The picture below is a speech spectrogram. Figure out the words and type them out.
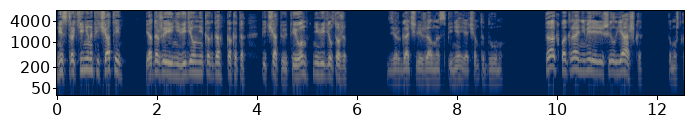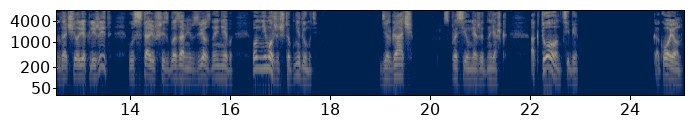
ни строки не напечатаем. Я даже и не видел никогда, как это печатают, и он не видел тоже. Дергач лежал на спине и о чем-то думал. Так, по крайней мере, решил Яшка, потому что когда человек лежит, уставившись глазами в звездное небо, он не может, чтоб не думать. — Дергач, — спросил неожиданно Яшка, — а кто он тебе? — Какой он?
